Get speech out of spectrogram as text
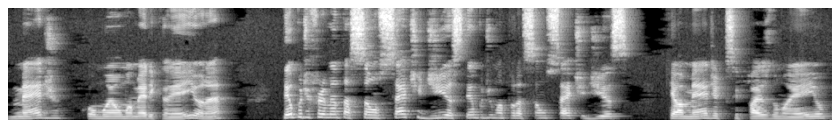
médio, como é uma American Ale, né? Tempo de fermentação 7 dias, tempo de maturação 7 dias, que é a média que se faz numa ale.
